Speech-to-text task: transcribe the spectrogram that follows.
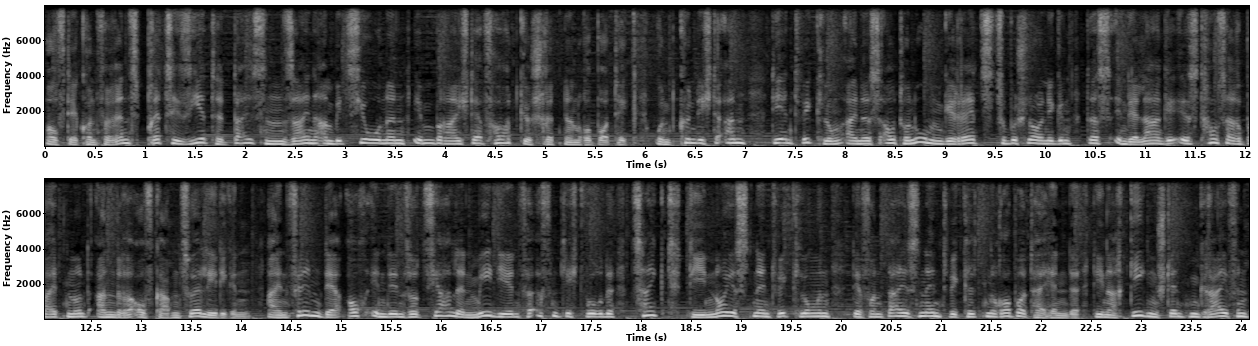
Auf der Konferenz präzisierte Dyson seine Ambitionen im Bereich der fortgeschrittenen Robotik und kündigte kündigte an, die Entwicklung eines autonomen Geräts zu beschleunigen, das in der Lage ist, Hausarbeiten und andere Aufgaben zu erledigen. Ein Film, der auch in den sozialen Medien veröffentlicht wurde, zeigt die neuesten Entwicklungen der von Dyson entwickelten Roboterhände, die nach Gegenständen greifen,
